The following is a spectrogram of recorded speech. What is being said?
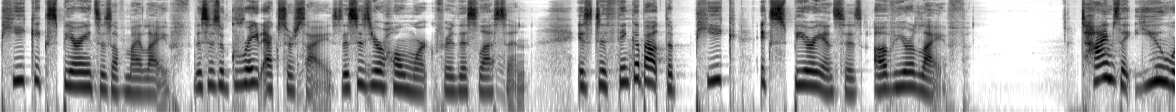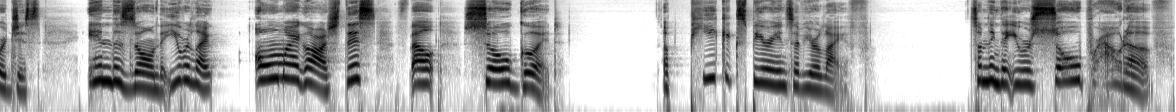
peak experiences of my life, this is a great exercise. This is your homework for this lesson is to think about the peak experiences of your life. Times that you were just in the zone that you were like, "Oh my gosh, this felt so good. A peak experience of your life. Something that you were so proud of.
